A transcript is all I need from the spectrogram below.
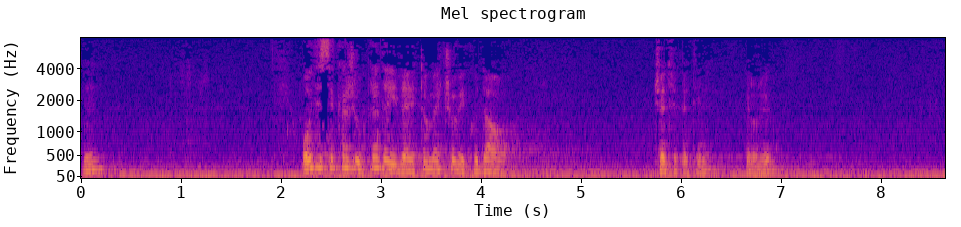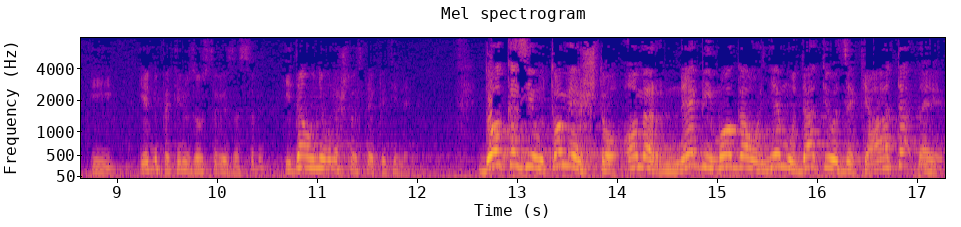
Hm? Ovdje se kaže u predaji da je tome čovjeku dao četiri petine, je li I jednu petinu zaustavio za sebe i dao njemu nešto od te petine. Dokaz je u tome što Omer ne bi mogao njemu dati od zekijata da je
